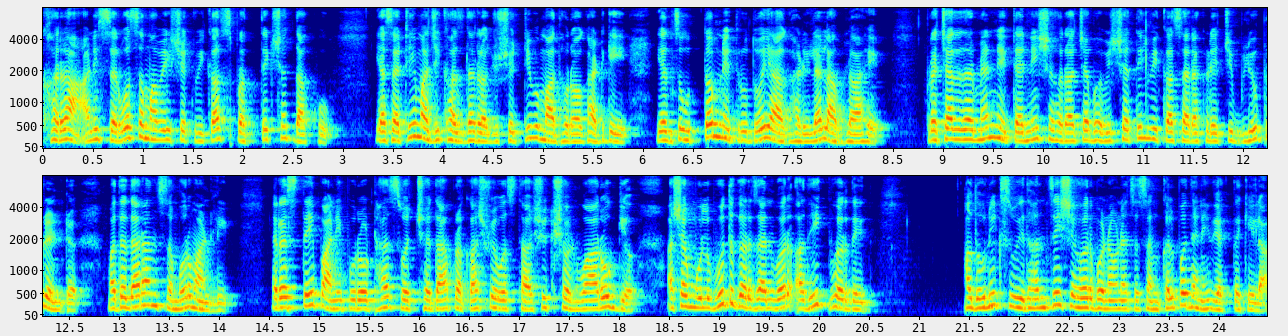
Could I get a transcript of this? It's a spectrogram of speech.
खरा आणि सर्वसमावेशक विकास प्रत्यक्षात दाखवू. यासाठी माजी खासदार राजू शेट्टी व माधवराव घाटगे यांचं उत्तम नेतृत्व या आघाडीला लाभलं आहे. प्रचारादरम्यान नेत्यांनी शहराच्या भविष्यातील विकास आराखड्याची ब्ल्यूप्रिंट मतदारांसमोर मांडली. रस्ते पाणीपुरवठा स्वच्छता प्रकाश व्यवस्था शिक्षण व आरोग्य अशा मूलभूत गरजांवर अधिक भर देत आधुनिक सुविधांचे शहर बनवण्याचा संकल्प त्यांनी व्यक्त केला.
